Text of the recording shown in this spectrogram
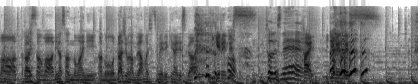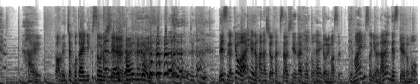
まあ高橋さんは皆さんの前にあのラジオなのであんまり説明できないですが イケメンです。そうですね。はいイケメンですはいあめっちゃ答えにくそうにしてる です。ですが今日はアニメの話をたくさんしていただこうと思っております、手前味噌にはなるんですけれども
